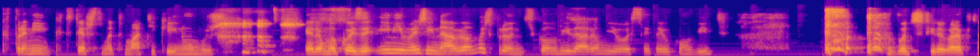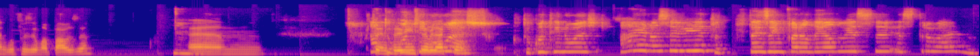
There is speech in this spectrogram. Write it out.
que para mim, que detesto matemática e números, era uma coisa inimaginável, mas pronto, convidaram-me e eu aceitei o convite. vou desistir agora, portanto vou fazer uma pausa. Uhum. Um, portanto, ah, tu para mim trabalhar com... Tu continuas... Ah, eu não sabia, tu, tens em paralelo esse, esse trabalho.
